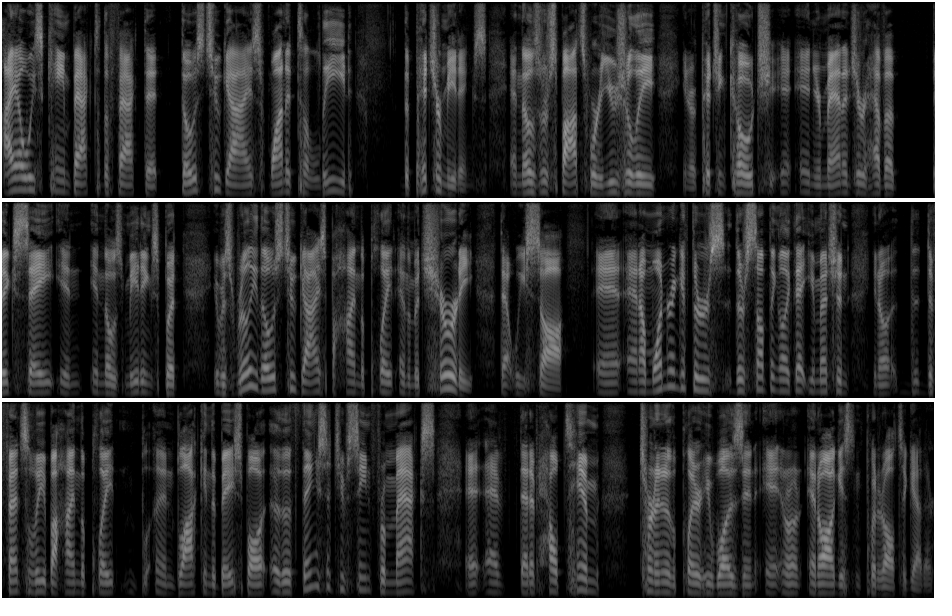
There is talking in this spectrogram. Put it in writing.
I always came back to the fact that those two guys wanted to lead the pitcher meetings, and those were spots where usually you know pitching coach and your manager have a big say in in those meetings. But it was really those two guys behind the plate and the maturity that we saw. And, and I'm wondering if there's there's something like that. You mentioned you know defensively behind the plate and blocking the baseball. Are the things that you've seen from Max that have helped him turn into the player he was in, in, in August and put it all together?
